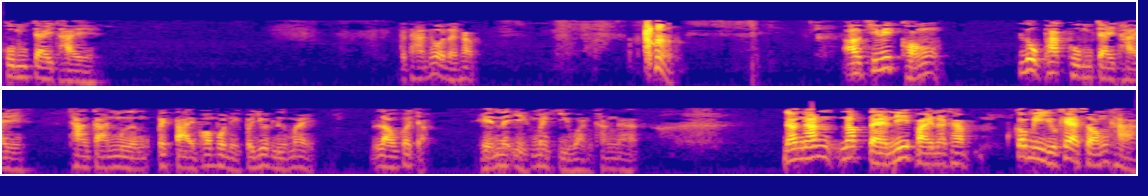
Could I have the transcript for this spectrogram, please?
ภูมิใจไทย ประธานโทษนะครับ เอาชีวิตของลูกพรรคภูมิใจไทยทางการเมืองไปตายเพราะพลเอกประยุทธ์หรือไม่ เราก็จะเห็นในอีกไม่กี่วันข้างหน้า ดังนั้นนับแต่นี้ไปนะครับ ก็มีอยู่แค่สองทาง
